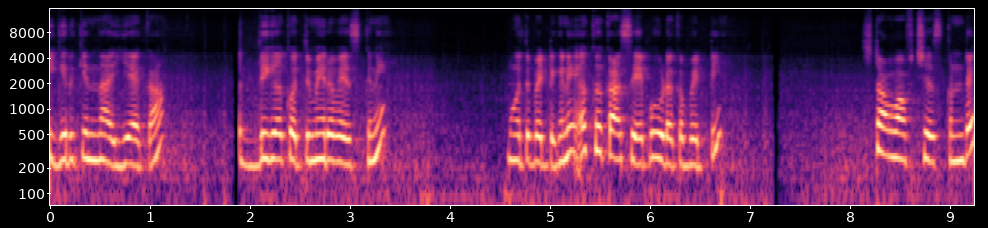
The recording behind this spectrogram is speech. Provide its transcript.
ఎగిరి కింద అయ్యాక కొద్దిగా కొత్తిమీర వేసుకుని మూత పెట్టుకుని ఒక కాసేపు ఉడకబెట్టి స్టవ్ ఆఫ్ చేసుకుంటే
